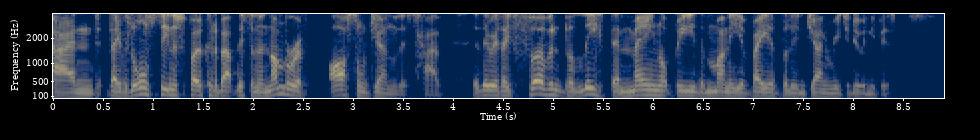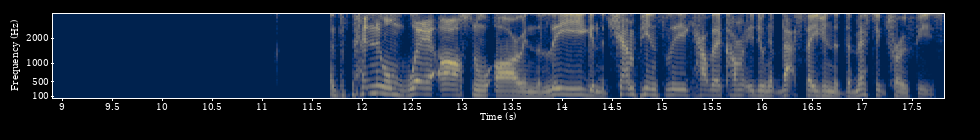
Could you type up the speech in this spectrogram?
and David Ornstein has spoken about this, and a number of Arsenal journalists have, that there is a fervent belief there may not be the money available in January to do any business. And depending on where Arsenal are in the league, in the Champions League, how they're currently doing at that stage in the domestic trophies,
